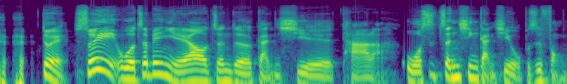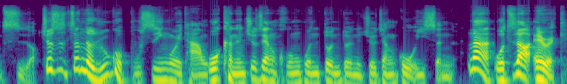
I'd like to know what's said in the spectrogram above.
对，所以我这边也要真的感谢他啦。我是真心感谢，我不是讽刺哦，就是真的，如果不是因为他，我可能就这样浑浑沌沌的就这样过一生了。那我知道 Eric，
